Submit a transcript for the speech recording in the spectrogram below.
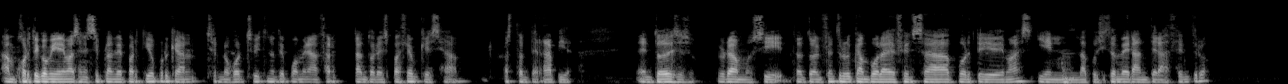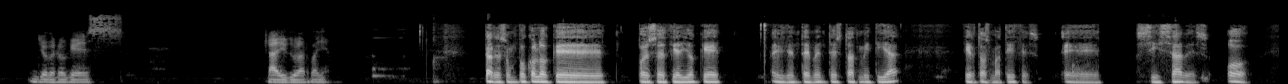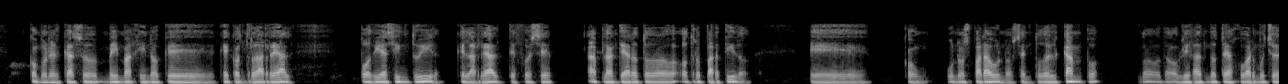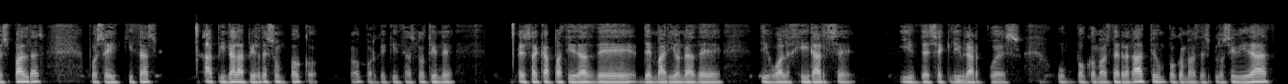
a lo mejor te conviene más en ese plan de partido porque Chernogorchevich no te puede amenazar tanto al espacio aunque sea bastante rápida. Entonces eso, pero vamos, sí, tanto en el centro del campo, la defensa, portería y demás, y en la posición de delantera centro, yo creo que es la titular, vaya. Claro, es un poco lo que, por eso decía yo que evidentemente esto admitía ciertos matices. Eh, si sabes, o como en el caso me imagino que, que contra la Real, podías intuir que la Real te fuese a plantear otro, otro partido eh, con unos para unos en todo el campo, ¿no? obligándote a jugar mucho de espaldas, pues ahí quizás a Pina la pierdes un poco, ¿no? porque quizás no tiene esa capacidad de, de Mariona de, igual girarse y desequilibrar pues un poco más de regate, un poco más de explosividad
